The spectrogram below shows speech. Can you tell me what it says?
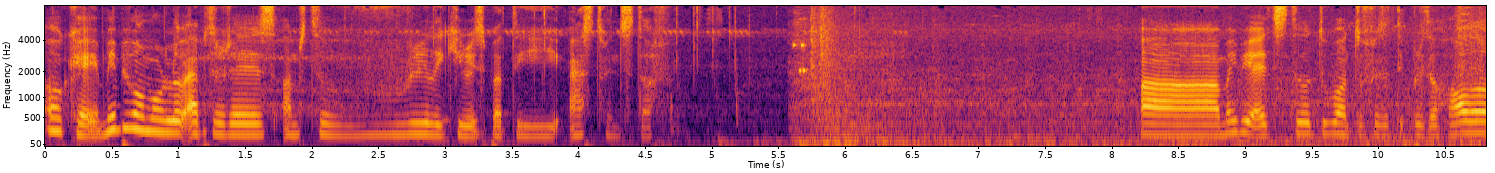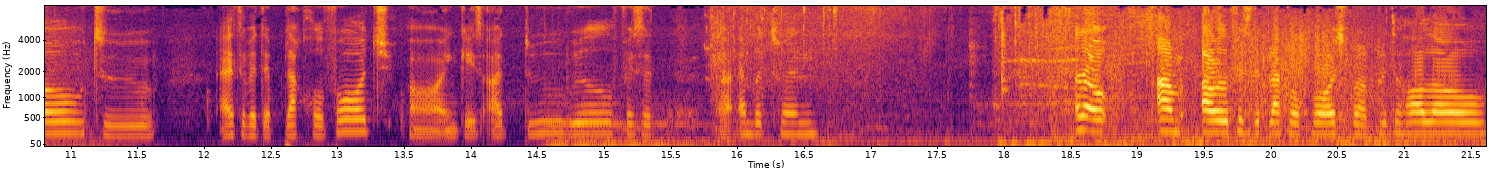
Okay, maybe one more look after this. I'm still really curious about the Ash Twin stuff. Uh, maybe I still do want to visit the Brittle Hollow to activate the Black Hole Forge. Uh, in case I do, will visit uh, Ember Twin. No, um, I will visit the Black Hole Forge from Brittle Hollow.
